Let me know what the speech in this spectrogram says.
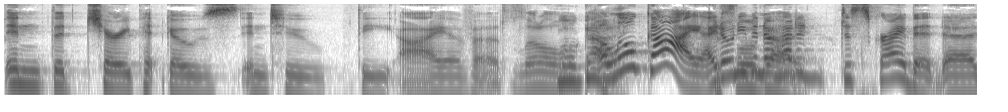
and the cherry pit goes into the eye of a little, Little guy. a little guy. I This don't even know little how to describe it. Uh,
